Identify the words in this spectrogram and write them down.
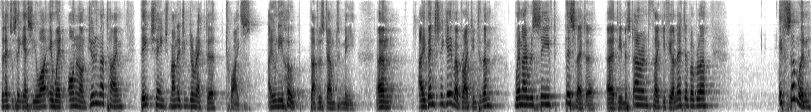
The next would say, Yes, you are. It went on and on. During that time, they changed managing director twice. I only hope that was down to me. Um, I eventually gave up writing to them when I received this letter. Uh, Dear Mr. Arron, thank you for your letter, blah, blah. If someone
